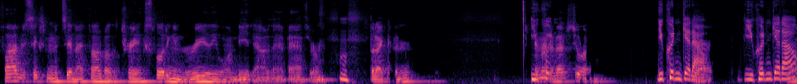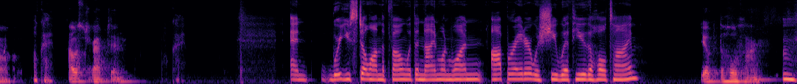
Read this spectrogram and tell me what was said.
five to six minutes in, I thought about the train exploding and really wanted to get out of that bathroom, but I couldn't. You and couldn't. Eventually, you couldn't get yeah, out. You couldn't get out? No. Okay. I was trapped in. And were you still on the phone with the 911 operator? Was she with you the whole time? Yep, the whole time. Mm.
